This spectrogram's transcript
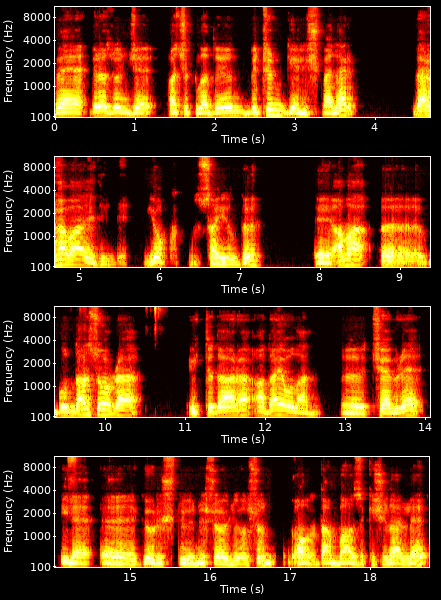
ve biraz önce açıkladığın bütün gelişmeler berhava edildi, yok sayıldı. E, ama e, bundan sonra iktidara aday olan e, çevre ile e, görüştüğünü söylüyorsun, ondan bazı kişilerle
